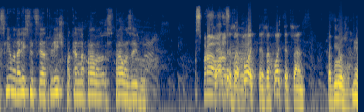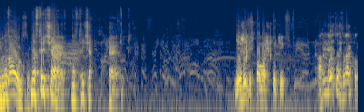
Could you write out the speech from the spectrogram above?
Слева на лестнице отвлечь, пока направо, справа зайдут. Справа Центр разбор. заходьте, заходьте центр. Так ми ж Ну, нас- питаємося. Нас встречают, нас встречают тут. Держитесь, помощь в пути. А Блядь, це так-?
